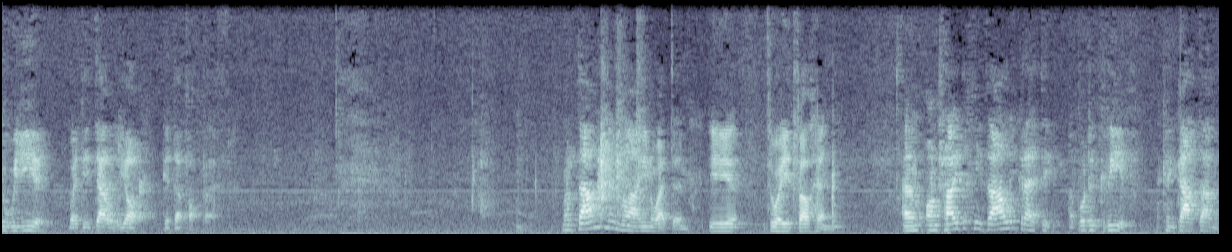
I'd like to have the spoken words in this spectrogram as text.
Dwi wedi delio gyda popeth. Mae'r dan yn ymlaen wedyn i ddweud fel hyn. Um, ond rhaid i chi ddal i gredu a bod yn grif ac yn gadarn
